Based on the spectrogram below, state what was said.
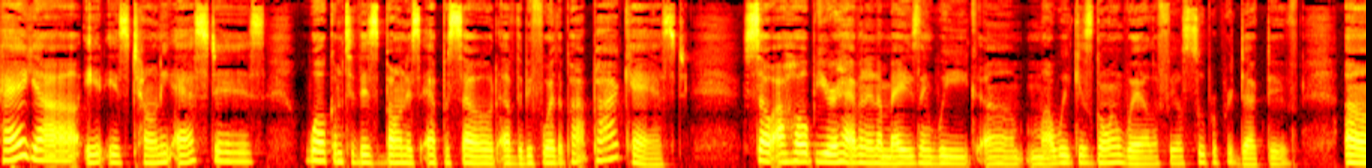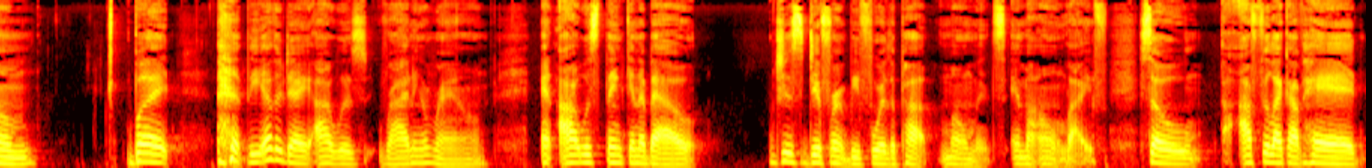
Hey, y'all, it is Toni Estes. Welcome to this bonus episode of the Before the Pop podcast. So, I hope you're having an amazing week. Um, my week is going well. I feel super productive. Um, but the other day, I was riding around and I was thinking about just different before the pop moments in my own life. So, I feel like I've had,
